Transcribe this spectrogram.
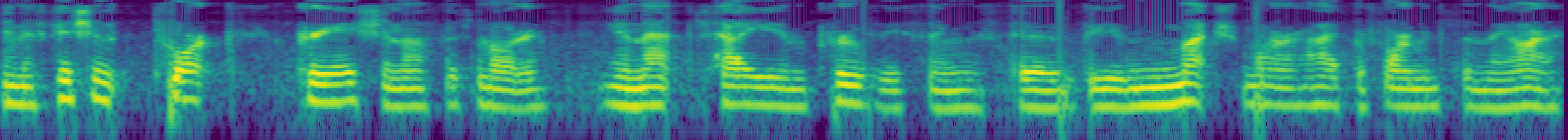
and efficient torque creation off this motor, and that's how you improve these things to be much more high performance than they are.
